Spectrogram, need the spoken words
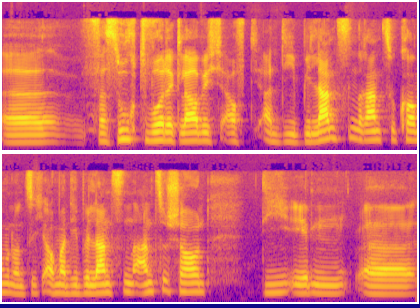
äh, versucht wurde, glaube ich, auf, an die Bilanzen ranzukommen und sich auch mal die Bilanzen anzuschauen, die eben äh,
